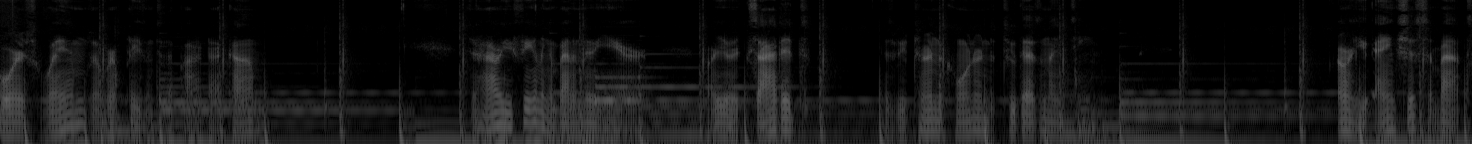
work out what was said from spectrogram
Horace Williams over at pleasingtothepod.com. So, how are you feeling about a new year? Are you excited as we turn the corner into 2019? Are you anxious about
